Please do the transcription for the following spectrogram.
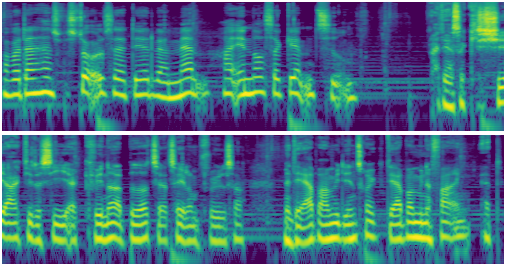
og hvordan hans forståelse af det at være mand har ændret sig gennem tiden. Det er så klichéagtigt at sige, at kvinder er bedre til at tale om følelser. Men det er bare mit indtryk, det er bare min erfaring, at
